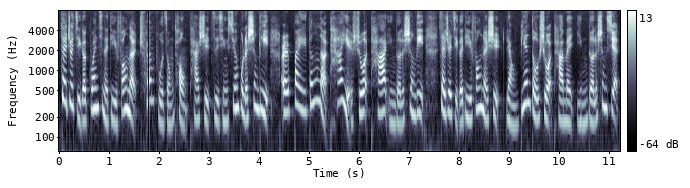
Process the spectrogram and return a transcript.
在这几个关键的地方呢，川普总统他是自行宣布了胜利，而拜登呢，他也说他赢得了胜利。在这几个地方呢，是两边都说他们赢得了胜选。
